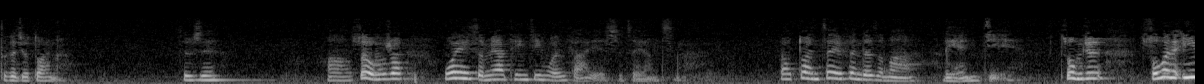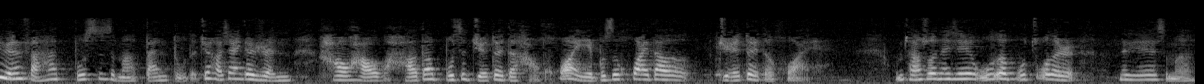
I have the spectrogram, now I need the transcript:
这个就断了，是不是？啊，所以我们说为什么要听经文法也是这样子，要断这一份的什么连结。所以我们就所谓的因缘法，它不是什么单独的，就好像一个人好好好到不是绝对的好，坏也不是坏到绝对的坏。我们常说那些无恶不作的人，那些什么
